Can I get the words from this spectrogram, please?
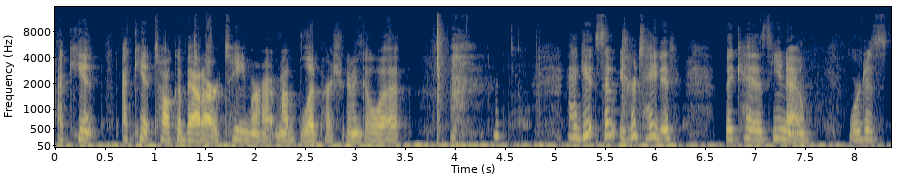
I can't I can't talk about our team or my blood pressure going to go up. I get so irritated because you know we're just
